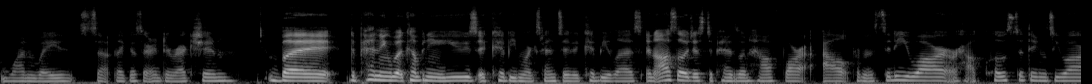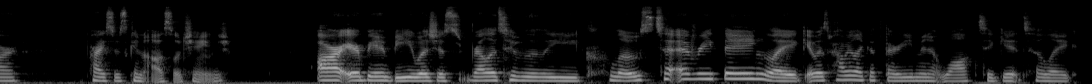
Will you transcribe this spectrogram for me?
one way, so, like a certain direction. But depending what company you use it could be more expensive it could be less. And also it just depends on how far out from the city you are or how close to things you are. Prices can also change. Our airbnb was just relatively close to everything. Like it was probably like a 30 minute walk to get to like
